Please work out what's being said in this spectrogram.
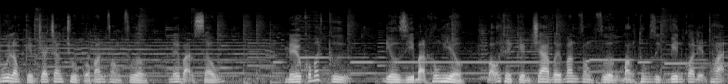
vui lòng kiểm tra trang chủ của văn phòng phường nơi bạn sống. Nếu có bất cứ điều gì bạn không hiểu, bạn có thể kiểm tra với văn phòng phường bằng thông dịch viên qua điện thoại.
